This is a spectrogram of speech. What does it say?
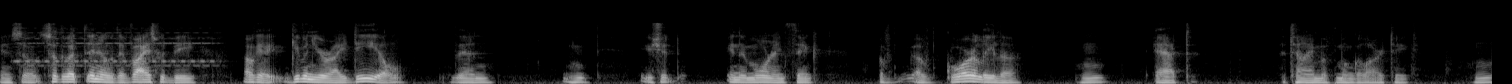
and so so the you know the advice would be, okay, given your ideal, then you should in the morning think of of Gaur Lila hmm, at the time of Mangalarti. Hmm?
